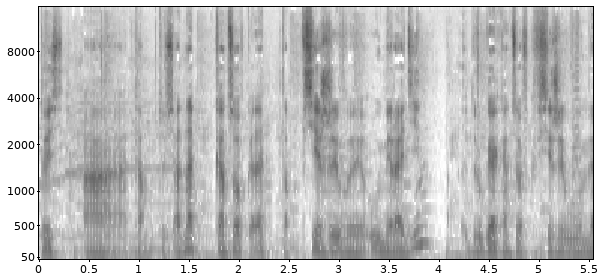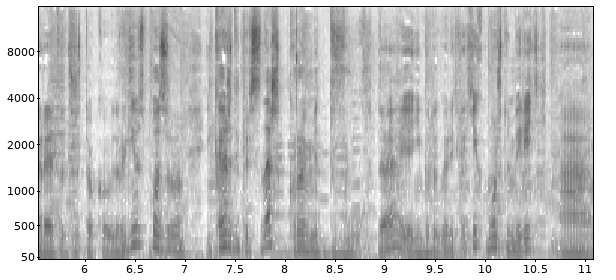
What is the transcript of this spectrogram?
То есть, а, там, то есть одна концовка, да, там все живы, умер один, другая концовка, все живы, умер этот же, только другим способом, и каждый персонаж, кроме двух, да, я не буду говорить каких, может умереть а,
